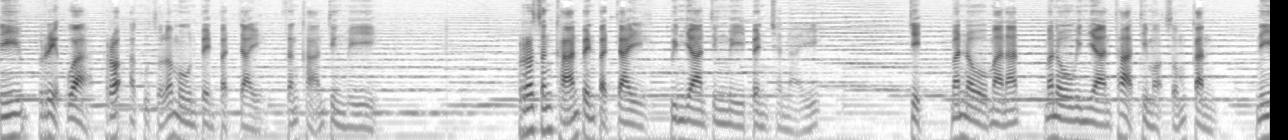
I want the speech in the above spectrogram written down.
นี้เรียกว่า เพราะอากุศลมูลเป็นปัจจัยสังขารจึงมี เพราะสังขารเป็นปัจจัยวิญญาณจึงมีเป็นไฉน จิต มโนมานัตมโนวิญญาณธาตุที่เหมาะสมกัน นี้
